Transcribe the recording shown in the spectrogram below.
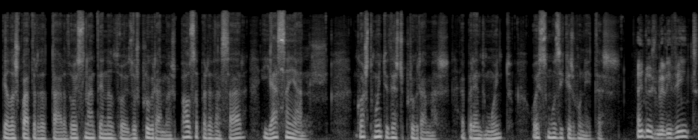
Pelas quatro da tarde ouço na Antena 2 os programas Pausa para Dançar e Há 100 Anos. Gosto muito destes programas, aprendo muito, ouço músicas bonitas. Em 2020,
